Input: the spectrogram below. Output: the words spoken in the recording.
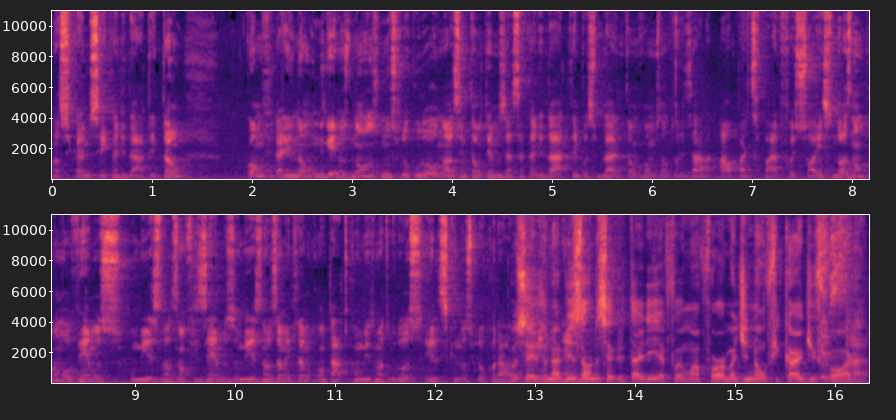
Nós ficaríamos sem candidato. Então como ficaria? Não, ninguém nos, não nos procurou, nós então temos essa candidata, tem possibilidade, então vamos autorizá-la ao participar. Foi só isso. Nós não promovemos o MIS, nós não fizemos o MIS, nós não entramos em contato com o MIS Mato Grosso, eles que nos procuraram. Ou seja, na visão da secretaria foi uma forma de não ficar de fora,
